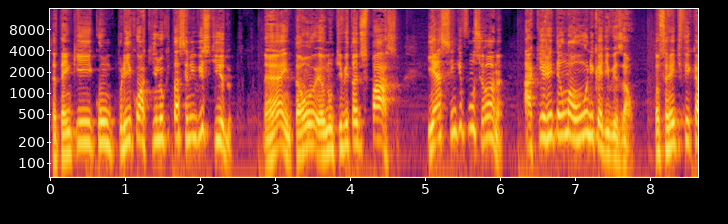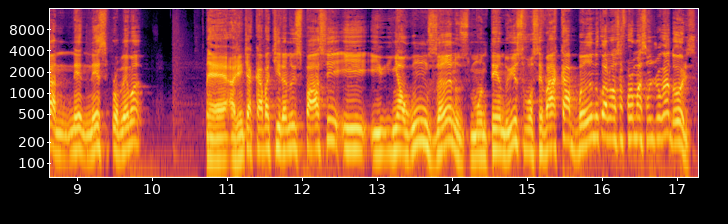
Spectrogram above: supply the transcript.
Você tem que cumprir com aquilo que está sendo investido. Né? Então eu não tive tanto espaço. E é assim que funciona. Aqui a gente tem uma única divisão. Então, se a gente ficar nesse problema, é, a gente acaba tirando espaço e, e, e, em alguns anos, mantendo isso, você vai acabando com a nossa formação de jogadores.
